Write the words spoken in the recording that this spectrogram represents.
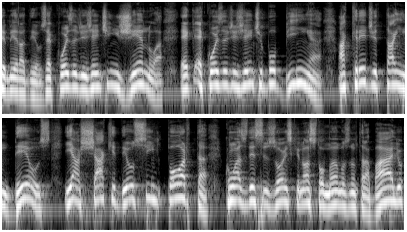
temer a Deus, é coisa de gente ingênua, é, é, coisa de gente bobinha. Acreditar em Deus e achar que Deus se importa com as decisões que nós tomamos no trabalho,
